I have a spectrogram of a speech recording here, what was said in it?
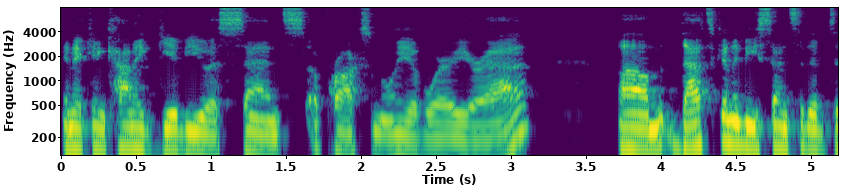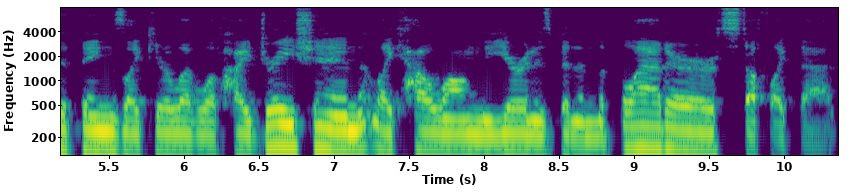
and it can kind of give you a sense approximately of where you're at um, that's going to be sensitive to things like your level of hydration, like how long the urine has been in the bladder, stuff like that.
